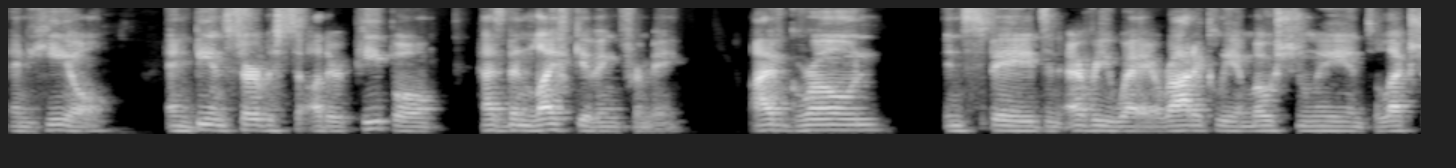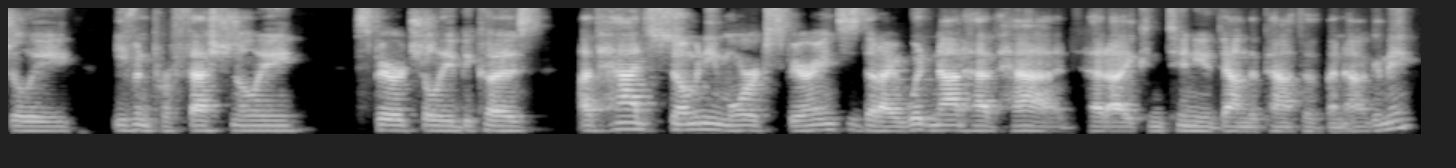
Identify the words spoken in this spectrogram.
and heal and be in service to other people has been life-giving for me i've grown in spades in every way erotically, emotionally, intellectually, even professionally, spiritually, because I've had so many more experiences that I would not have had had I continued down the path of monogamy.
